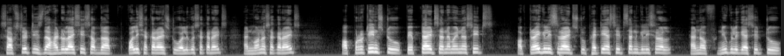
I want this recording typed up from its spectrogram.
substrate is the hydrolysis of the polysaccharides to oligosaccharides and monosaccharides of proteins to peptides and amino acids, of triglycerides to fatty acids and glycerol and of nucleic acid to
